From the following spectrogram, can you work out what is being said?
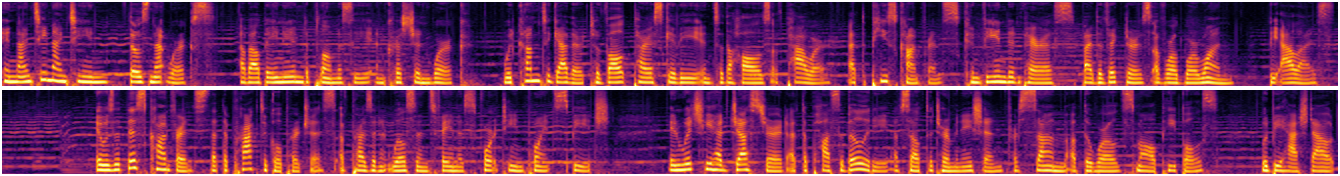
In 1919, those networks of Albanian diplomacy and Christian work would come together to vault Paraskevi into the halls of power at the peace conference convened in Paris by the victors of World War I, the Allies. It was at this conference that the practical purchase of President Wilson's famous 14 point speech, in which he had gestured at the possibility of self determination for some of the world's small peoples, would be hashed out.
